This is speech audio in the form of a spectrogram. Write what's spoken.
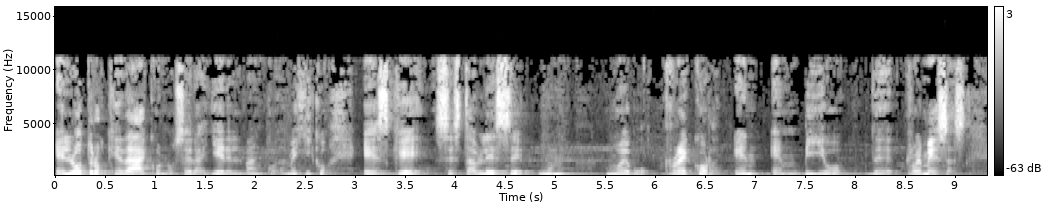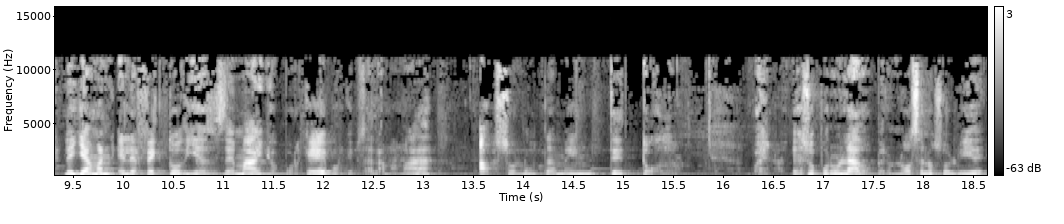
El otro que da a conocer ayer el Banco de México es que se establece un nuevo récord en envío de remesas. Le llaman el efecto 10 de mayo. ¿Por qué? Porque pues, a la mamá absolutamente todo. Bueno, eso por un lado, pero no se nos olvide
